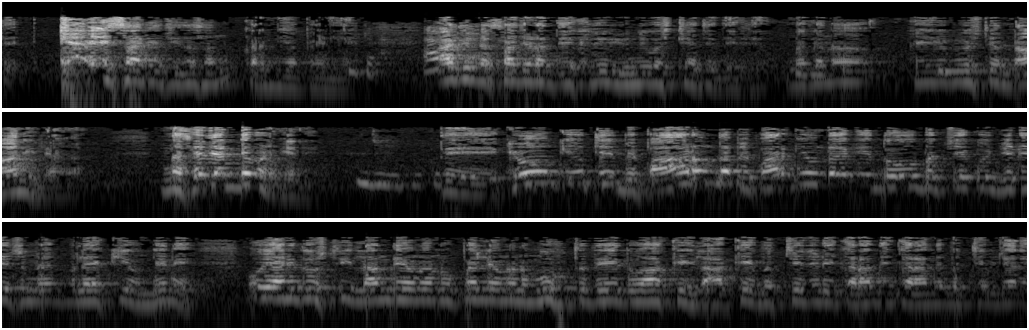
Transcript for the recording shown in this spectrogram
ਤੇ ਇਹ ਸਾਰੀਆਂ ਚੀਜ਼ਾਂ ਸਾਨੂੰ ਕਰਨੀਆਂ ਪੈਣੀਆਂ। ਅੱਜ ਨਸ਼ਾ ਜਿਹੜਾ ਦੇਖ ਰਹੇ ਹੋ ਯੂਨੀਵਰਸਿਟੀਆਂ 'ਚ ਦੇਖ ਰਹੇ ਹੋ ਮੈਂ ਕਹਿੰਦਾ ਕਈ ਯੂਨੀਵਰਸਿਟੀਆਂ ਨਾਂ ਨਹੀਂ ਲਿਆਗਾ ਨਸ਼ੇ ਦੇ ਅੱਡੇ ਬਣ ਗਏ ਨੇ। ਤੇ ਕਿਉਂਕਿ ਉੱਥੇ ਵਪਾਰ ਹੁੰਦਾ, ਵਪਾਰ ਕੀ ਹੁੰਦਾ ਕਿ ਦੋ ਬੱਚੇ ਕੋਈ ਜਿਹੜੇ ਸਮੇਂ ਹੁੰਦੇ ਨੇ, ਉਹ ਯਾਰੀ ਦੋਸਤੀ ਲਾਉਂਦੇ ਉਹਨਾਂ ਨੂੰ ਪਹਿਲੇ ਉਹਨਾਂ ਨੂੰ ਮੁਫਤ ਦੇ, ਦਵਾ ਕੇ, ਲਾ ਕੇ ਬੱਚੇ ਜਿਹੜੇ ਕਰਾਂ ਦੇ ਕਰਾਂ ਦੇ ਬੱਚੇ ਵਿਚਾਰੇ,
